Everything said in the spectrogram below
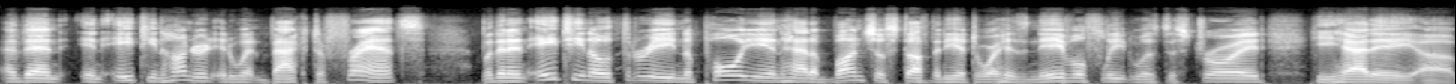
And then in 1800, it went back to France. But then in 1803, Napoleon had a bunch of stuff that he had to wear. His naval fleet was destroyed. He had a uh,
